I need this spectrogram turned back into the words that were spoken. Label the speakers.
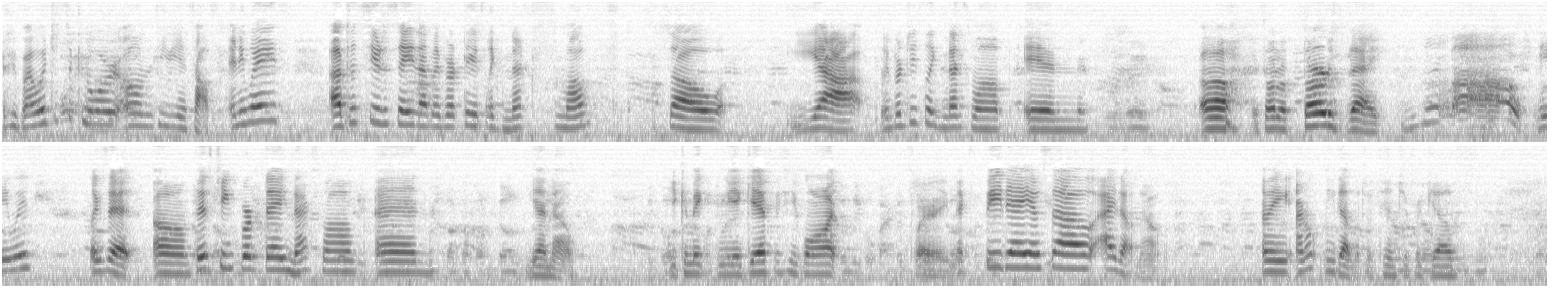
Speaker 1: Okay, by the way, just ignore um, the TV and stuff. Anyways, I'm just here to say that my birthday is like next month. So, yeah, my birthday's like next month, and uh, it's on a Thursday. No. Anyways, like I said, um, 15th birthday next month, and yeah, no. You can make me a gift if you want for next B day or so. I don't know. I mean, I don't need that much attention for gifts.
